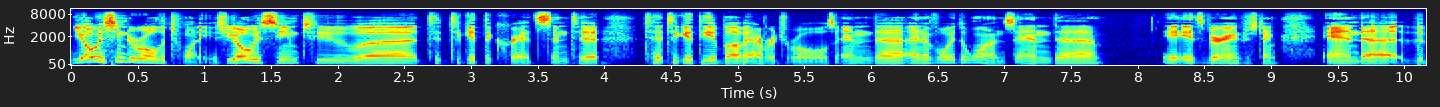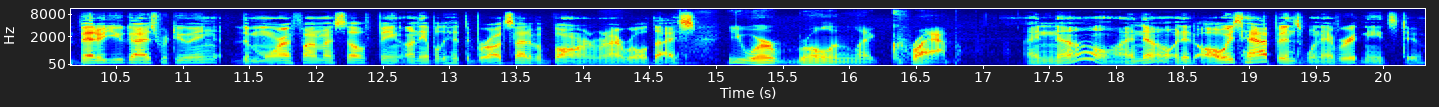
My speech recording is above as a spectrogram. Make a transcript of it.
You always seem to roll the twenties. You always seem to, uh, to to get the crits and to, to, to get the above average rolls and uh, and avoid the ones. And uh, it, it's very interesting. And uh, the better you guys were doing, the more I find myself being unable to hit the broadside of a barn when I roll dice. You were rolling like crap. I know, I know, and it always happens whenever it needs to.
